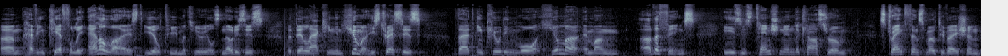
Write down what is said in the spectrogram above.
um, having carefully analyzed ELT materials, notices that they're lacking in humor. He stresses that including more humor among other things eases tension in the classroom, strengthens motivation,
